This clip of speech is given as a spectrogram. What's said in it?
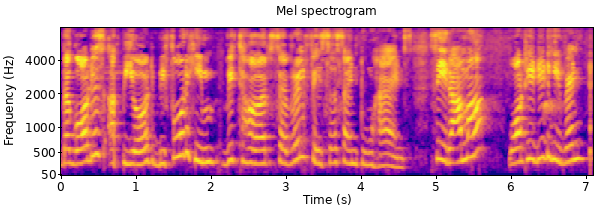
the goddess appeared before him with her several faces and two hands. See, Rama, what he did, he went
